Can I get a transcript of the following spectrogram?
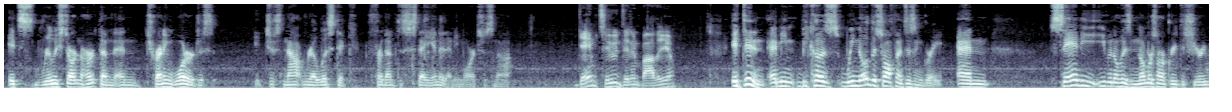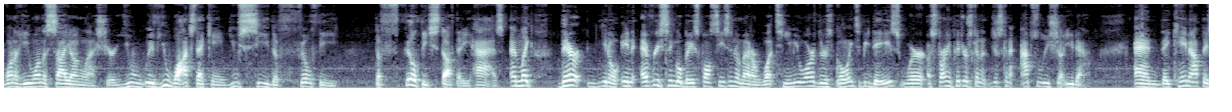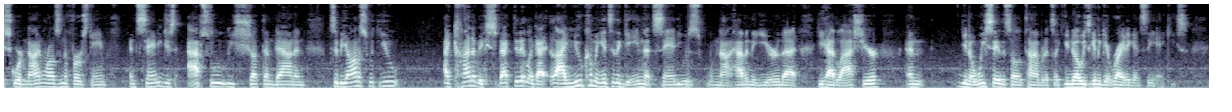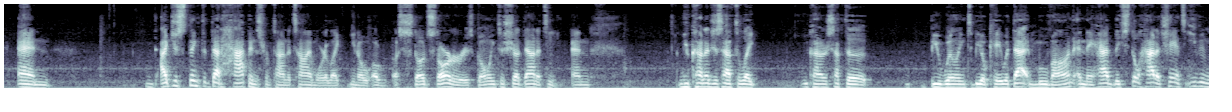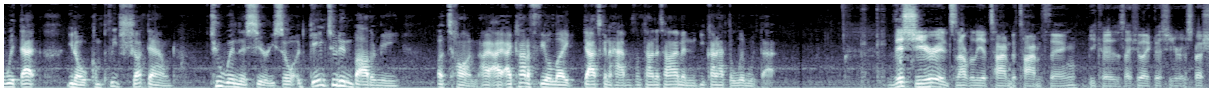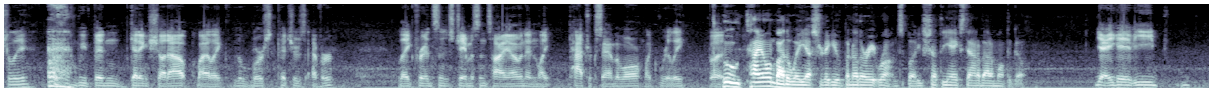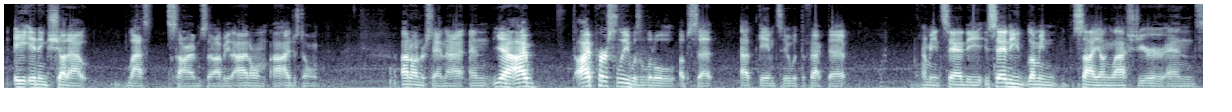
it's really starting to hurt them. And treading water just, it's just not realistic for them to stay in it anymore. It's just not. Game two didn't bother you. It didn't. I mean, because we know this offense isn't great, and Sandy, even though his numbers aren't great this year, he won he won the Cy Young last year. You, if you watch that game, you see the filthy, the filthy stuff that he has, and like there, you know, in every single baseball season, no matter what team you are, there's going to be days where a starting pitcher is gonna just gonna absolutely shut you down. And they came out, they scored nine runs in the first game, and Sandy just absolutely shut them down. And to be honest with you, I kind of expected it. Like I, I knew coming into the game that Sandy was not having the year that he had last year, and you know we say this all the time, but it's like you know he's going to get right against the Yankees, and I just think that that happens from time to time where like you know a, a stud starter is going to shut down a team, and you kind of just have to like you kind of just have to be willing to be okay with that and move on. And they had they still had a chance even with that you know complete shutdown to win this series. So uh, game two didn't bother me a ton. I, I, I kind of feel like that's going to happen from time to time, and you kind of have to live with that. This year, it's not really a time to time thing because I feel like this year, especially, we've been getting shut out by like the worst pitchers ever. Like for instance, Jameson Taillon and like Patrick Sandoval. Like really, but Who Taillon, by the way, yesterday gave up another eight runs, but he shut the Yanks down about a month ago. yeah, he gave he eight inning shutout last time. So I mean, I don't, I just don't, I don't understand that. And yeah, I, I personally was a little upset at game two with the fact that, I mean, Sandy, Sandy, I mean, Cy Young last year, and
